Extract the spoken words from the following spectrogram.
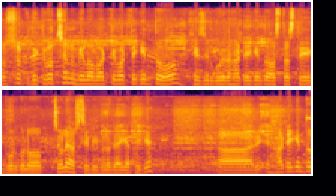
দর্শক দেখতে পাচ্ছেন বেলা বাড়তে বাড়তে কিন্তু খেজুর গুড়ের হাটে কিন্তু আস্তে আস্তে গুড়গুলো চলে আসছে বিভিন্ন জায়গা থেকে। আর হাটে কিন্তু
